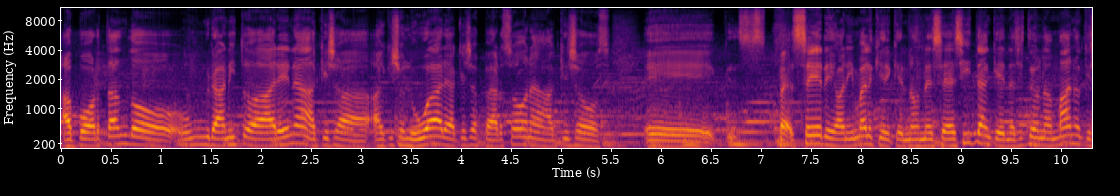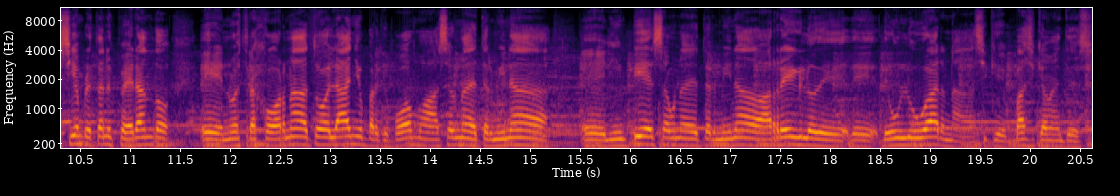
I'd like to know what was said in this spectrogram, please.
aportando un granito de arena a, aquella, a aquellos lugares, a aquellas personas, a aquellos eh, seres o animales que, nos necesitan, que necesitan una mano, que siempre están esperando eh, nuestra jornada todo el año para que podamos hacer una determinada eh, limpieza, un determinado arreglo de, de un lugar, nada, así que básicamente eso.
